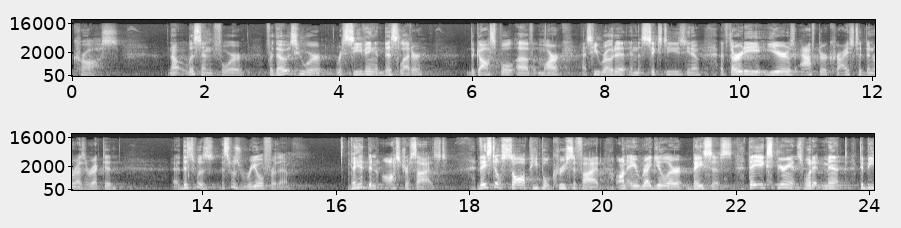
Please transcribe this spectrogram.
cross. Now, listen, for, for those who were receiving this letter, the Gospel of Mark, as he wrote it in the 60s, you know, 30 years after Christ had been resurrected, Uh, this was, this was real for them. They had been ostracized. They still saw people crucified on a regular basis. They experienced what it meant to be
